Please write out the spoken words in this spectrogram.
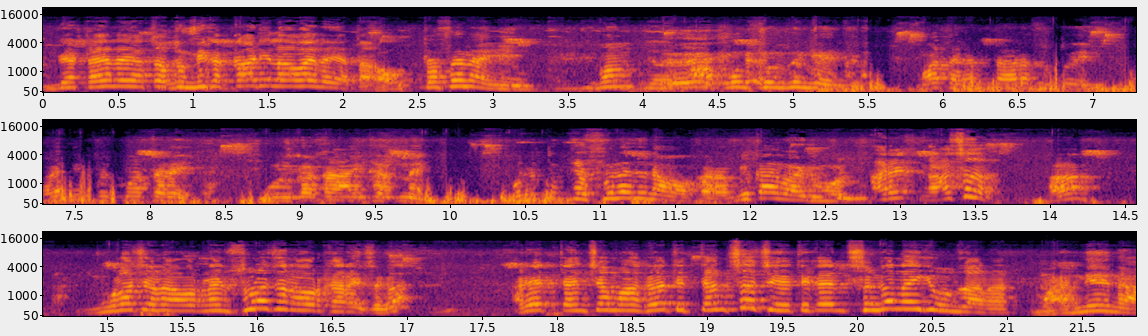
भेटायला येता तुम्ही का काडी लावायला येता? अहो तसं नाही. मग? आपण समजून घ्यायचं. म्हाताऱ्यात तारच होतोय बऱ्या दिवसात म्हातारा. आहे मुलगा काय ऐकत नाही. म्हणून तुमच्या सुनाचं नाव करा. मी काय वाईट बोललो? अरे असं? हा? मुलाच्या नावावर नाही सुनाच्या नावावर करायचं का? अरे त्यांच्या माग ते त्यांचंच आहे. ते काय संघ नाही घेऊन जाणार. मान्य आहे ना.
